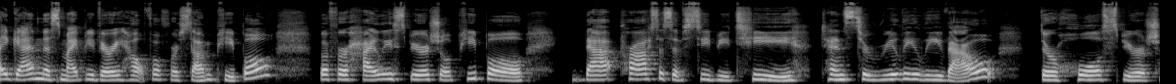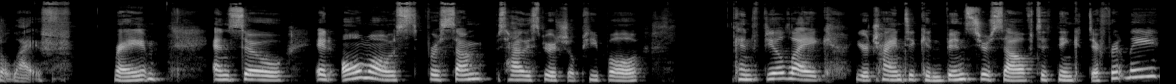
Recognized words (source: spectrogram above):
Again, this might be very helpful for some people, but for highly spiritual people, that process of CBT tends to really leave out their whole spiritual life right? And so it almost, for some highly spiritual people, can feel like you're trying to convince yourself to think differently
